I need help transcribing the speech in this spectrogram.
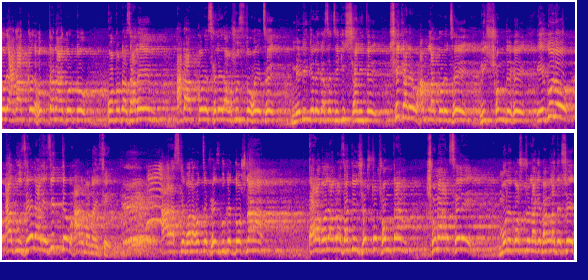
করে, আঘাত করে, হত্যা না করতো, কতটা জালেম আঘাত করে ছেলেরা অসুস্থ হয়েছে মেডিকেলে গেছে চিকিৎসা নিতে, সেখানেও হামলা করেছে। নিঃসন্দেহে এগুলো আবু জেল আর এজিদকেও হার মানাইছে। আর আজকে বলা হচ্ছে ফেসবুকের দোষ না। এরা বলে আমরা জাতির শ্রেষ্ঠ সন্তান, সোনার ছেলে। মনে কষ্ট লাগে বাংলাদেশের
